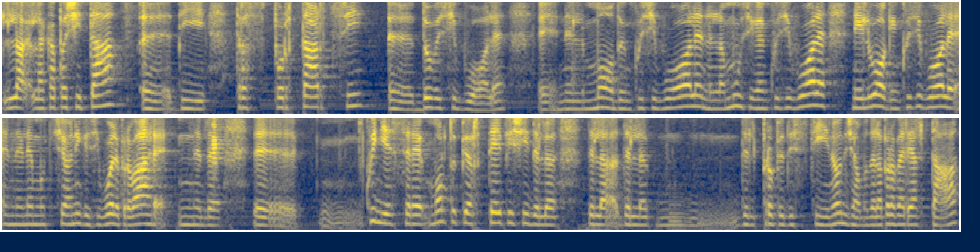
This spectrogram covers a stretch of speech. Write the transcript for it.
la, la, capacità eh, di trasportarsi eh, dove si vuole, eh, nel modo in cui si vuole, nella musica in cui si vuole, nei luoghi in cui si vuole e nelle emozioni che si vuole provare. Nel, eh, quindi essere molto più artefici del, della, del, del, proprio destino, diciamo, della propria realtà,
